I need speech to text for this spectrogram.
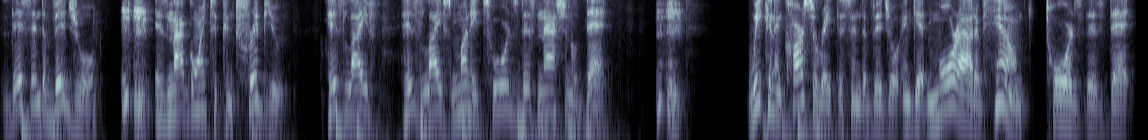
this individual is not going to contribute his life, his life's money towards this national debt, we can incarcerate this individual and get more out of him towards this debt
